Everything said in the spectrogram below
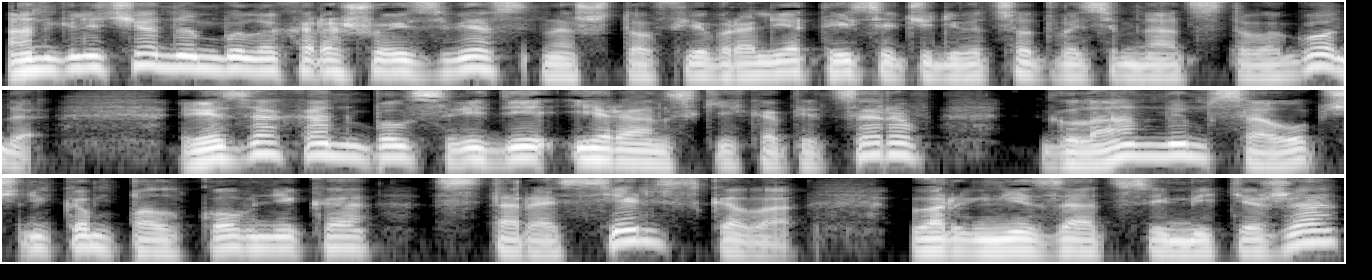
Англичанам было хорошо известно, что в феврале 1918 года Резахан был среди иранских офицеров главным сообщником полковника Старосельского в организации мятежа,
